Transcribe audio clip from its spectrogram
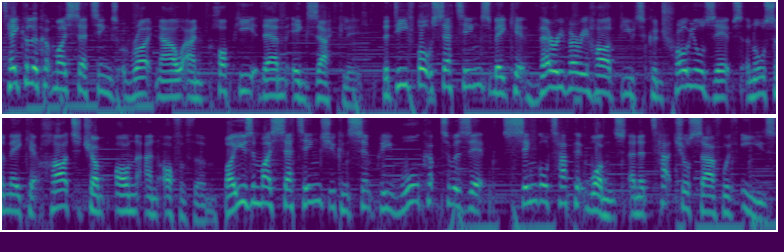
take a look at my settings right now and copy them exactly. The default settings make it very, very hard for you to control your zips and also make it hard to jump on and off of them. By using my settings, you can simply walk up to a zip, single tap it once, and attach yourself with ease,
